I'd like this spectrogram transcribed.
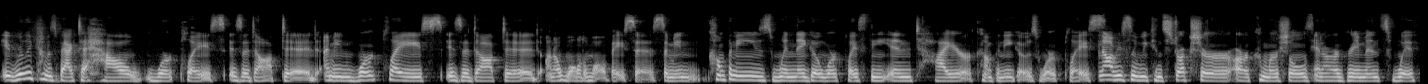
It really comes back to how workplace is adopted. I mean, workplace is adopted on a wall to wall basis. I mean, companies, when they go workplace, the entire company goes workplace. And obviously, we can structure our commercials and our agreements with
